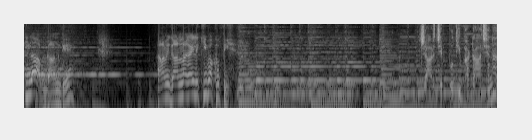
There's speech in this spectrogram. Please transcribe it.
কি লাভ গান গেয়ে আর আমি গান না গাইলে কি বা ক্ষতি? যার যে প্রতিভাটা আছে না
